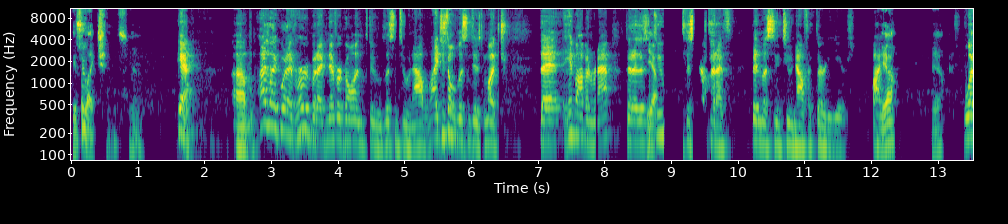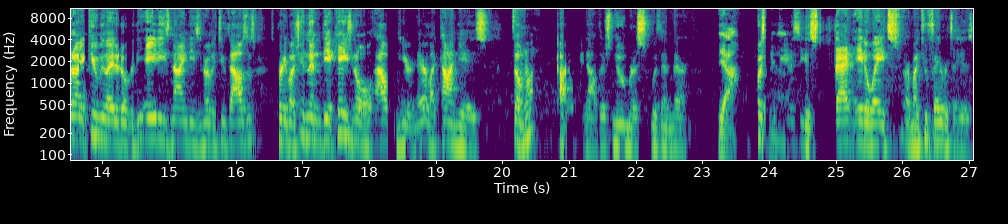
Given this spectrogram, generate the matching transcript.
People So- like Chance, Yeah. Yeah. Um, I like what I've heard, but I've never gone to listen to an album. I just don't listen to as much the hip hop and rap that I listen Yeah. to. The stuff that I've been listening to now for 30 years. Five Yeah. What I accumulated over the 80s, 90s, and early 2000s, is pretty much. And then the occasional album here and there, like Kanye's film. Mm-hmm. Now there's numerous within there. Yeah. Push Yeah. Fantasy is that 808s are my two favorites of his.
